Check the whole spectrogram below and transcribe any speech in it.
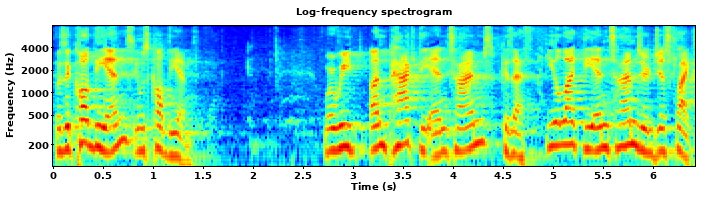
Was it called The End? It was called The End. Where we unpack the end times because I feel like the end times are just like,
